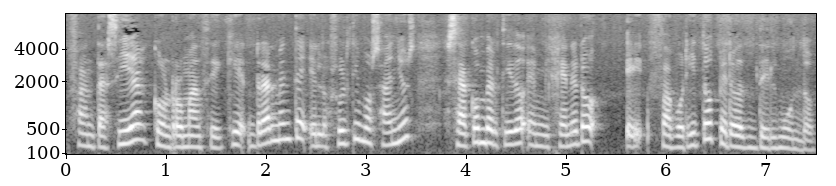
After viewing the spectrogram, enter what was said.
fantasía con romance, que realmente en los últimos años se ha convertido en mi género eh, favorito, pero del mundo.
